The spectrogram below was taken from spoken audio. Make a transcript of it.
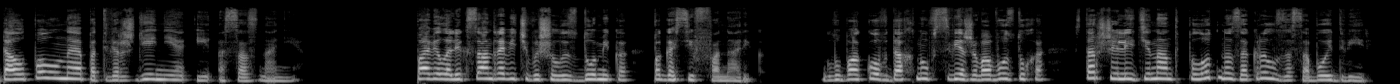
дал полное подтверждение и осознание. Павел Александрович вышел из домика, погасив фонарик. Глубоко вдохнув свежего воздуха, старший лейтенант плотно закрыл за собой дверь.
